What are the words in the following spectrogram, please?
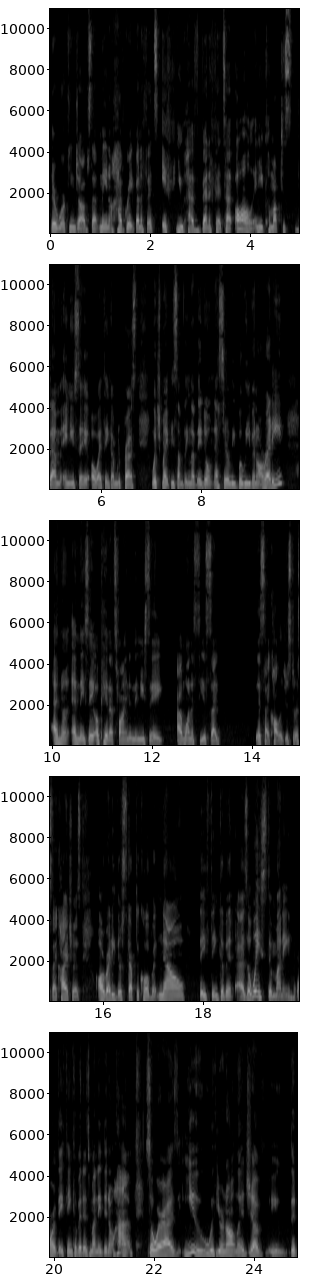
they're working jobs that may not have great benefits. If you have benefits at all and you come up to them and you say, "Oh, I think I'm depressed," which might be something that they don't necessarily believe in already, and uh, and they say, "Okay, that's fine," and then you say, "I want to see a psych a psychologist or a psychiatrist." Already they're skeptical, but now they think of it as a waste of money or they think of it as money they don't have. So whereas you with your knowledge of the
